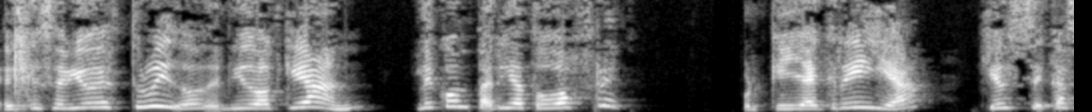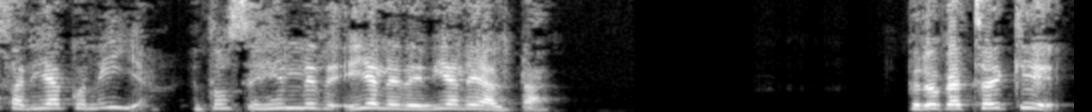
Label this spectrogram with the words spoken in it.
El que se vio destruido debido a que Anne le contaría todo a Fred, porque ella creía que él se casaría con ella. Entonces él le de- ella le debía lealtad. Pero ¿cachai que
